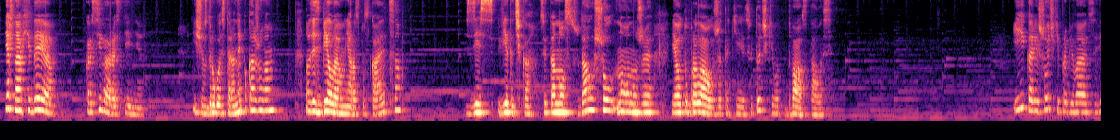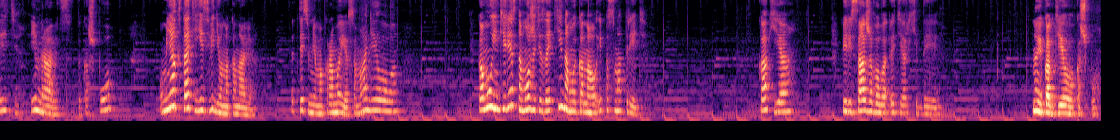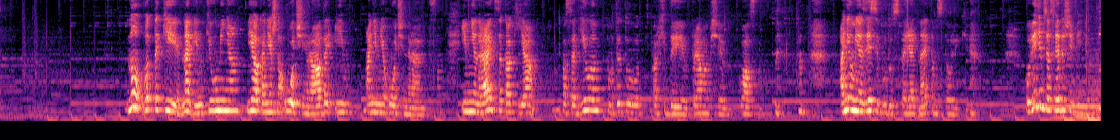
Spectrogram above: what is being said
Конечно, орхидея красивое растение. Еще с другой стороны покажу вам. Но здесь белая у меня распускается. Здесь веточка, цветонос сюда ушел, но он уже, я вот убрала уже такие цветочки, вот два осталось. И корешочки пробиваются, видите? Им нравится это кашпо. У меня, кстати, есть видео на канале. Это здесь у меня макраме я сама делала. Кому интересно, можете зайти на мой канал и посмотреть, как я пересаживала эти орхидеи. Ну и как делала кашпо. Ну, вот такие новинки у меня. Я, конечно, очень рада им. Они мне очень нравятся. И мне нравится, как я посадила вот эту вот орхидею. Прям вообще классно. Они у меня здесь и будут стоять на этом столике. Увидимся в следующем видео.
